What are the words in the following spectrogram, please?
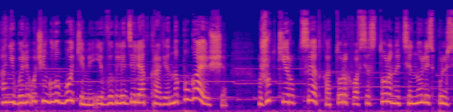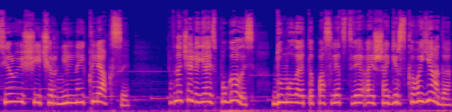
Они были очень глубокими и выглядели откровенно пугающе – жуткие рубцы, от которых во все стороны тянулись пульсирующие чернильные кляксы. Вначале я испугалась, думала, это последствия айшагирского яда,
